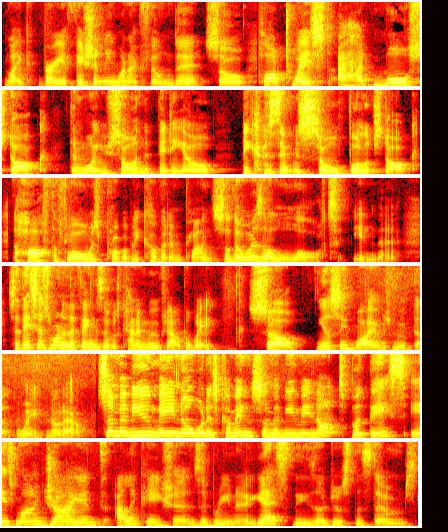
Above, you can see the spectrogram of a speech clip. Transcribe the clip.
like very efficiently when I filmed it. So plot twist, I had more stock than what you saw in the video because it was so full of stock. Half the floor was probably covered in plants, so there was a lot in there. So this is one of the things that was kind of moved out of the way. So you'll see why it was moved out of the way, no doubt. Some of you may know what is coming, some of you may not, but this is my giant Alocasia zebrina. Yes, these are just the stems.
